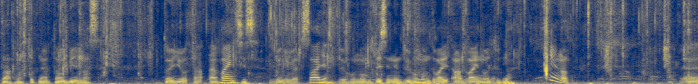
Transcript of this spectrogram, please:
Так, наступний автомобіль у нас Toyota Avensis в універсалі з двигуном, дизельним двигуном 2, а, 2.0 тут. Ні, ну, Е,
